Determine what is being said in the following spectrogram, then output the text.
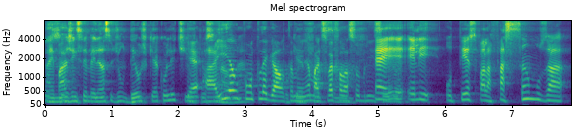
A imagem e semelhança de um Deus que é coletivo. É, por aí sinal, é o né? ponto legal Porque também, né, Marcos? Você vai falar sobre isso. É, aí, e- ele, o texto fala, façamos a,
